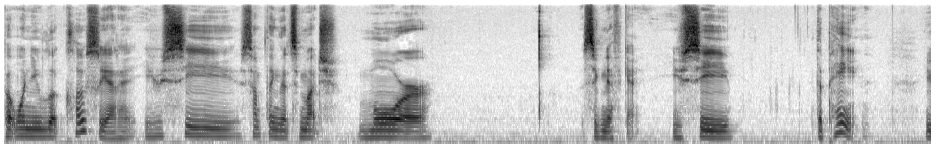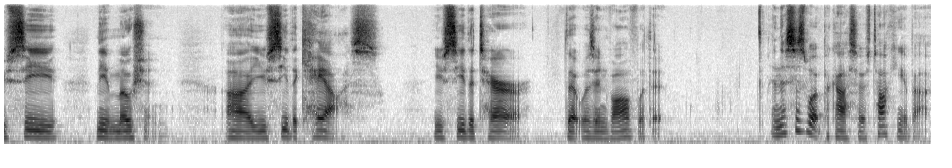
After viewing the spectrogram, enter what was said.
But when you look closely at it, you see something that's much more significant. You see the pain. You see the emotion. Uh, you see the chaos. You see the terror that was involved with it. And this is what Picasso is talking about.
